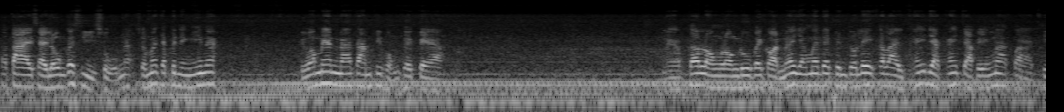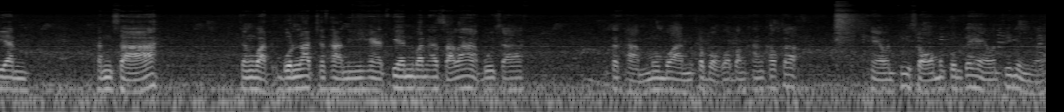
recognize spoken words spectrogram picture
ถ้าตายใส่ลงก็สี่ศูนย์นะส่วนมากจะเป็นอย่างนี้นะ ถือว่าแม่นนะตามที่ผมเคยแปลนะครับ ก็ลองลองดูไปก่อนนะ ยังไม่ได้เป็นตัวเลขเท่าไหร่ให้อยากให้จับเองมากกว่าเทียนพรรษา จังหวัดอุบนราชธานีแห่เทียนวันอาสาฬหบูชาก็ถามเมื่อวานเขาบอกว่าบางครั้งเขาก็แห่วันที่สองบางคนก็แห่วันที่หนึ่งเหรอ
